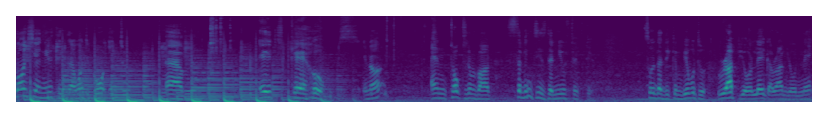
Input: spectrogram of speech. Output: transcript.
launching a new thing that I want to go into um, aged care homes, you know, and talk to them about 70 is the new 50 so that they can be able to wrap your leg around your neck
